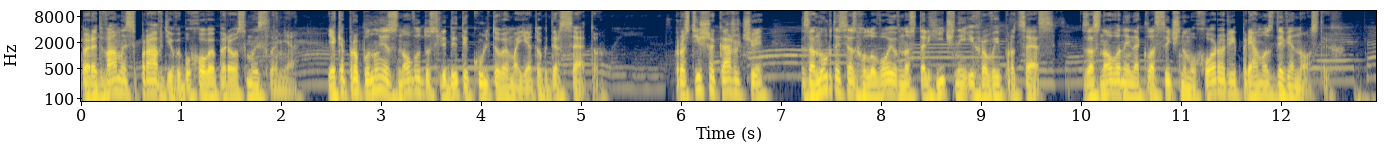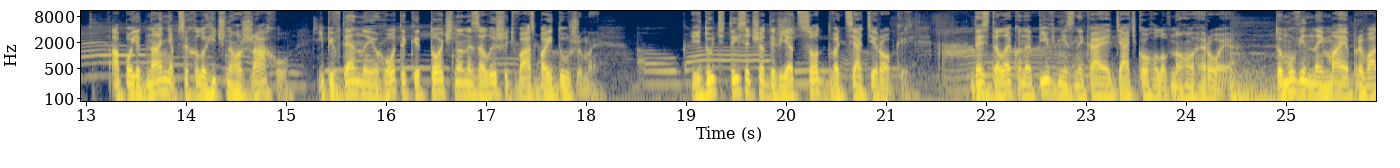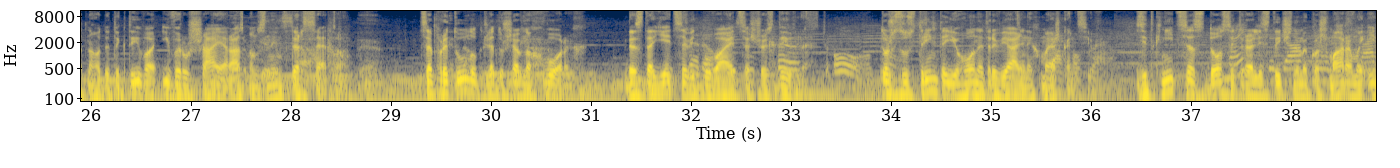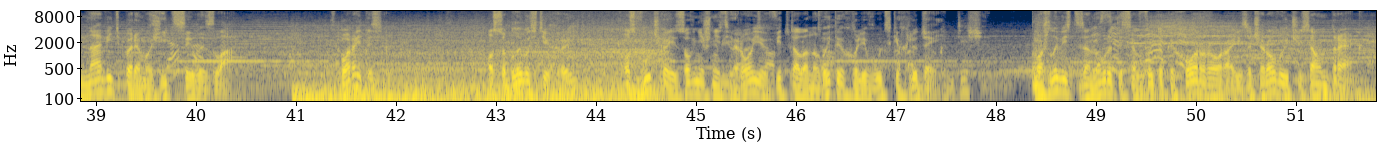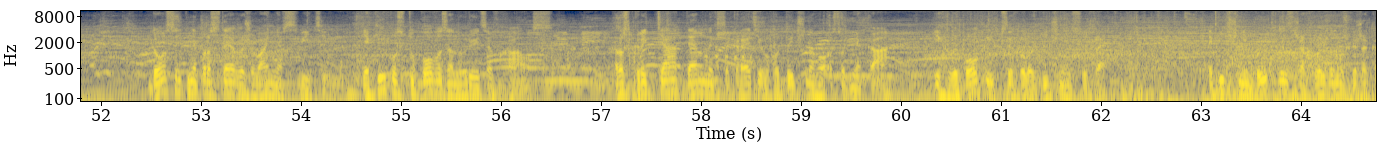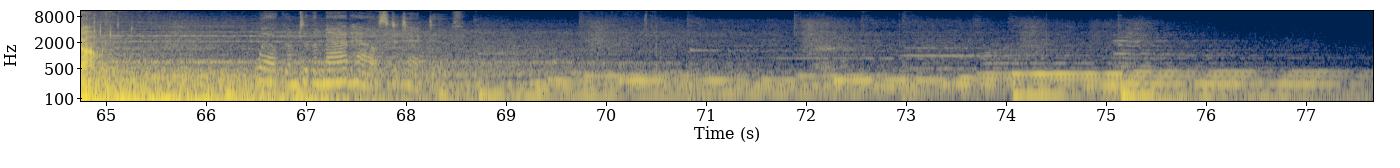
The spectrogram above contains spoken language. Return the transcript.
Перед вами справді вибухове переосмислення, яке пропонує знову дослідити культовий маєток Дерсето. Простіше кажучи, зануртеся з головою в ностальгічний ігровий процес, заснований на класичному хорорі прямо з 90-х. А поєднання психологічного жаху і південної готики точно не залишить вас байдужими. Йдуть 1920-ті роки. Десь далеко на півдні зникає дядько головного героя. Тому він наймає приватного детектива і вирушає разом з ним в Дерсето. Це притулок для душевнохворих, де, здається, відбувається щось дивне. Тож зустріньте його нетривіальних мешканців, зіткніться з досить реалістичними кошмарами і навіть переможіть сили зла. Впорайтеся. Особливості гри, озвучка і зовнішність героїв від талановитих голівудських людей. Можливість зануритися в витоки хорора і зачаровуючий саундтрек. Досить непросте виживання в світі, який поступово занурюється в хаос розкриття темних секретів готичного особняка і глибокий психологічний сюжет, епічні битви з жахливими хижаками.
